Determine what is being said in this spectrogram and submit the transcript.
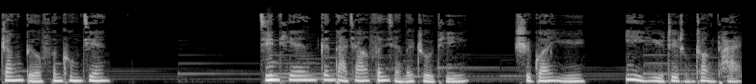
张德芬空间。今天跟大家分享的主题是关于抑郁这种状态。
